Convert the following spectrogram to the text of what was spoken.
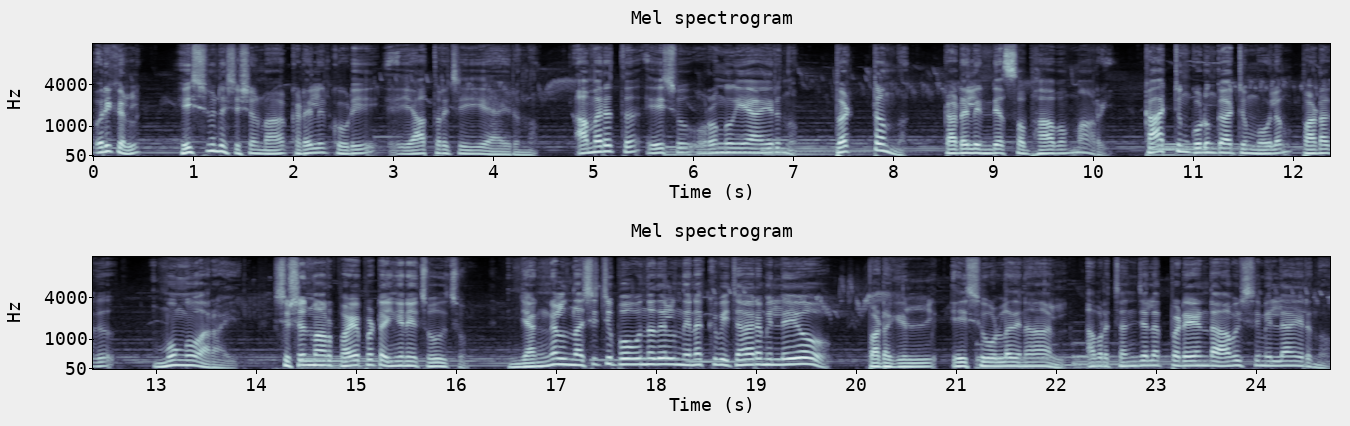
ഒരിക്കൽ യേശുവിന്റെ ശിഷ്യന്മാർ കടലിൽ കൂടി യാത്ര ചെയ്യുകയായിരുന്നു. അമരത്ത് യേശു ഉറങ്ങുകയായിരുന്നു. പെട്ടെന്ന് കടലിന്റെ സ്വഭാവം മാറി. കാറ്റും കൊടുങ്കാറ്റും മൂലം പടക് മുങ്ങുവാറായി. ശിഷ്യന്മാർ ഭയപ്പെട്ട് ഇങ്ങനെ ചോദിച്ചു ഞങ്ങൾ നശിച്ചു പോകുന്നതിൽ നിനക്ക് വിചാരമില്ലയോ? പടകിൽ യേശു ഉള്ളതിനാൽ അവർ ചഞ്ചലപ്പെടേണ്ട ആവശ്യമില്ലായിരുന്നു.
